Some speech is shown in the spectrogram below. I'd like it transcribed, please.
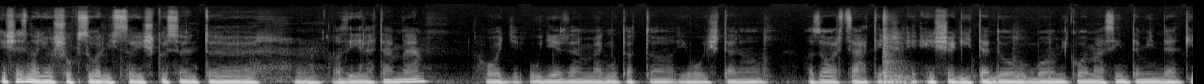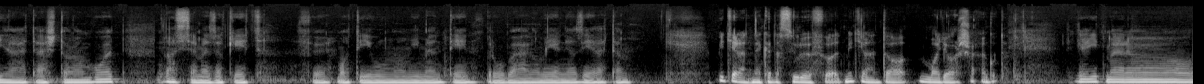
És ez nagyon sokszor vissza is köszönt az életemben, hogy úgy érzem, megmutatta jó Isten a az arcát, és, és segített dolgokból, amikor már szinte minden kilátástalan volt. Azt hiszem ez a két fő motivum, ami mentén próbálom élni az életem. Mit jelent neked a szülőföld? Mit jelent a magyarságod? Ugye itt már a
